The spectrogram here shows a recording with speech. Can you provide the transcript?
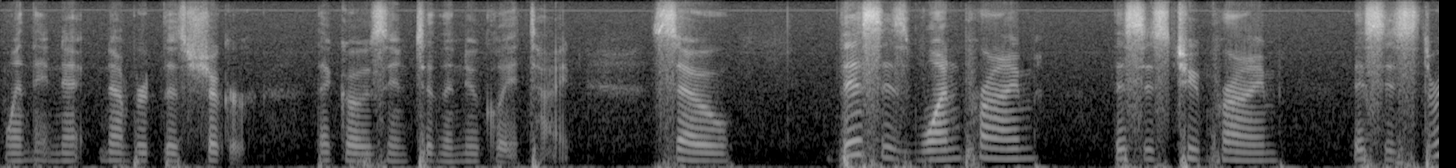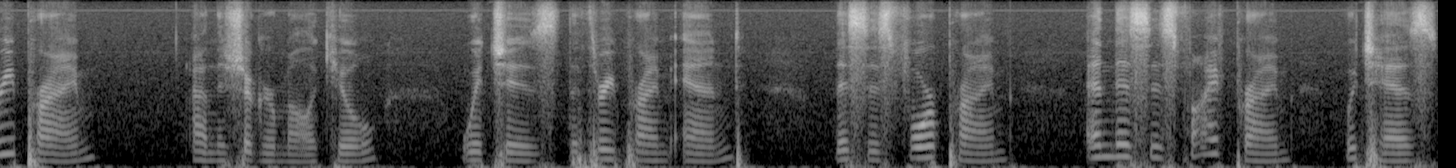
when they numbered the sugar that goes into the nucleotide. So this is 1 prime, this is 2 prime, this is 3 prime on the sugar molecule, which is the 3 prime end, this is 4 prime, and this is 5 prime, which has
